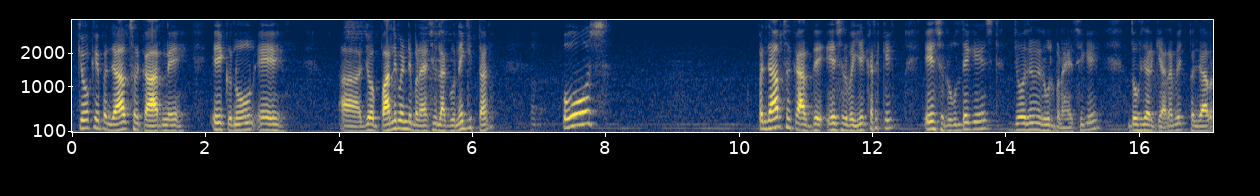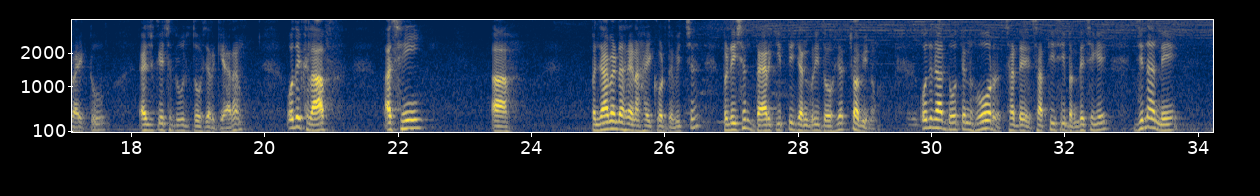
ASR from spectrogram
ਕਿਉਂਕਿ ਪੰਜਾਬ ਸਰਕਾਰ ਨੇ ਇਹ ਕਾਨੂੰਨ, ਇਹ ਜੋ ਪਾਰਲੀਮੈਂਟ ਨੇ ਬਣਾਇਆ ਸੀ, ਉਹ ਲਾਗੂ ਨਹੀਂ ਕੀਤਾ। ਉਸ ਪੰਜਾਬ ਸਰਕਾਰ ਦੇ ਇਸ ਰਵੱਈਏ ਕਰਕੇ ਇਸ ਰੂਲ ਦੇ ਅਗੇਂਸਟ ਜੋ ਇਹਨਾਂ ਨੇ ਰੂਲ ਬਣਾਏ ਸੀਗੇ 2011 ਵਿੱਚ Punjab right to education rule 2011 ਉਹਦੇ ਖਿਲਾਫ ਅਸੀਂ Punjab and Haryana high court ਦੇ ਵਿੱਚ ਪਟੀਸ਼ਨ ਦਾਇਰ ਕੀਤੀ ਜਨਵਰੀ 2024 ਨੂੰ। ਉਹਦੇ ਨਾਲ ਦੋ ਤਿੰਨ ਹੋਰ ਸਾਡੇ ਸਾਥੀ ਸੀ, ਬੰਦੇ ਸੀਗੇ, ਜਿਨ੍ਹਾਂ ਨੇ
